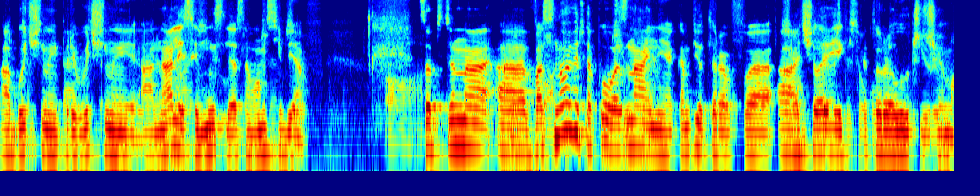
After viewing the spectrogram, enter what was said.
обычный привычный анализ и мысли о самом себе. Собственно, а, в основе такого знания компьютеров а, о человеке, который лучше, чем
